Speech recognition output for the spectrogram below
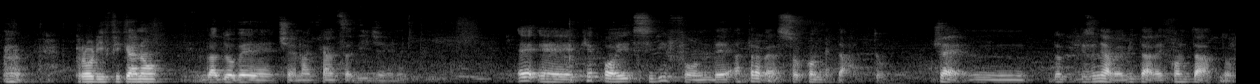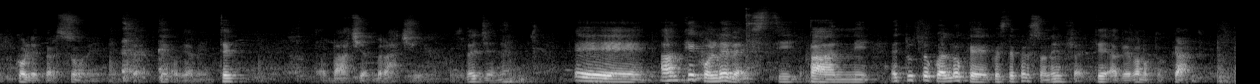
prolificano laddove c'è mancanza di igiene. E eh, che poi si diffonde attraverso contatto, cioè mh, do- bisognava evitare il contatto con le persone infette, ovviamente, baci, abbracci, cose del genere, e anche con le vesti, panni e tutto quello che queste persone infette avevano toccato.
